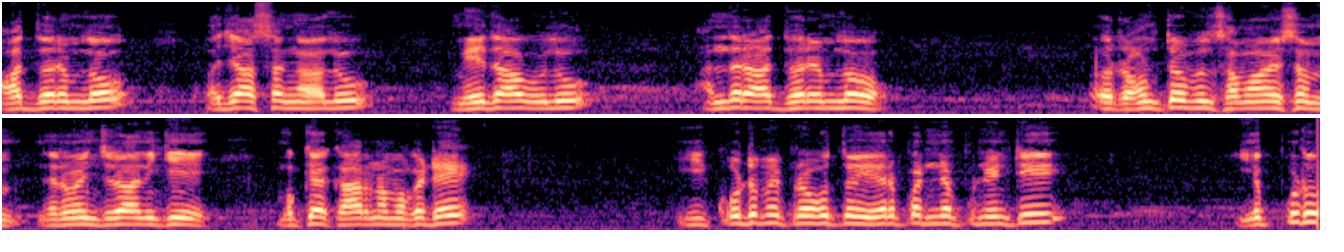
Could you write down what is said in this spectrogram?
ఆధ్వర్యంలో ప్రజా సంఘాలు మేధావులు అందరి ఆధ్వర్యంలో రౌండ్ టేబుల్ సమావేశం నిర్వహించడానికి ముఖ్య కారణం ఒకటే. ఈ కూటమి ప్రభుత్వం ఏర్పడినప్పటి నుండి ఎప్పుడు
